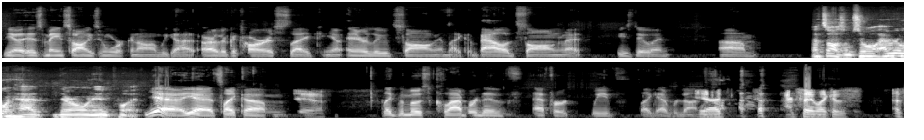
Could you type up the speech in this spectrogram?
you know his main song he's been working on. We got our other guitarist like you know interlude song and like a ballad song that he's doing. Um, That's awesome. So everyone had their own input. yeah, yeah, it's like um yeah. like the most collaborative effort we've like ever done. Yeah, I'd, I'd say like as as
